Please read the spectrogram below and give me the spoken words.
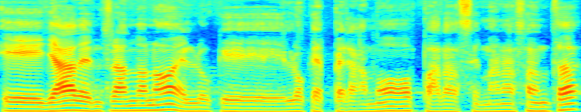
eh, ya adentrándonos en lo que, lo que esperamos para Semana Santa,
